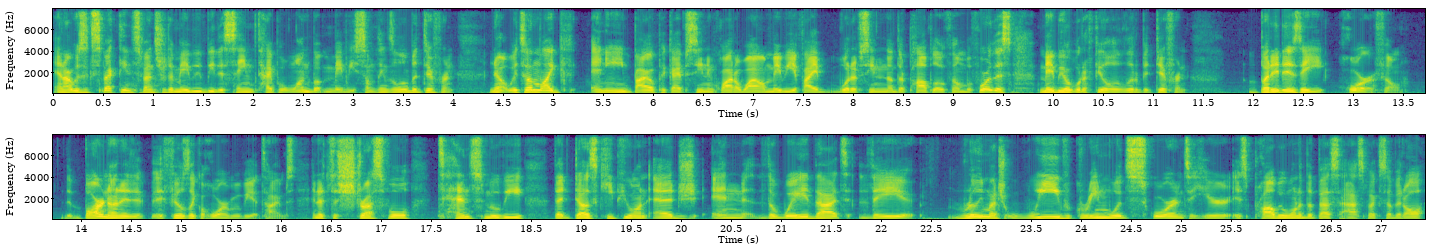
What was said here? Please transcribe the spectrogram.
and I was expecting Spencer to maybe be the same type of one, but maybe something's a little bit different. No, it's unlike any biopic I've seen in quite a while. Maybe if I would have seen another Pablo film before this, maybe I would have feel a little bit different. But it is a horror film. Bar none, it, it feels like a horror movie at times. And it's a stressful, tense movie that does keep you on edge. And the way that they really much weave Greenwood's score into here is probably one of the best aspects of it all.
